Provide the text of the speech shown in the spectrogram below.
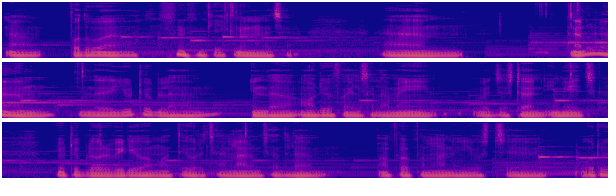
நான் பொதுவாக கேட்கணும்னு நினச்சேன். Um, நடுவில் அந்த யூடியூப்பில் இந்த ஆடியோ ஃபைல்ஸ் எல்லாமே ஜஸ்ட் அன் இமேஜ் யூடியூப்பில் ஒரு வீடியோவை மாற்றி ஒரு சேனல் ஆரம்பித்து அதில் அப்லோட் பண்ணலான்னு யோசித்து ஒரு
